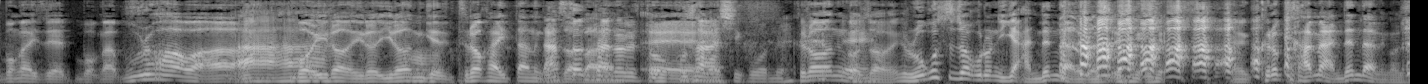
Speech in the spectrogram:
뭔가 이제 뭔가 울화와 아. 뭐 이런 이런 이런 어. 게 들어가 있다는 거죠. 낯선 단어를 또 예. 고사하시고 오늘 그런 네. 거죠. 로고스적으로는 이게 안 된다는 거죠. 예. 그렇게 가면 안 된다는 거죠.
